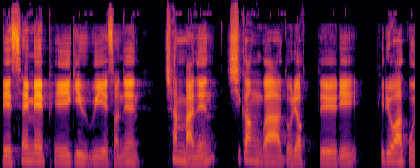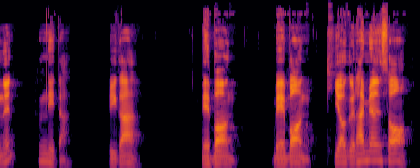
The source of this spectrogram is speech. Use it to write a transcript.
내 삶에 배이기 위해서는 참 많은 시간과 노력들이 필요하고는 합니다. 우리가 매번 매번 기억을 하면서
